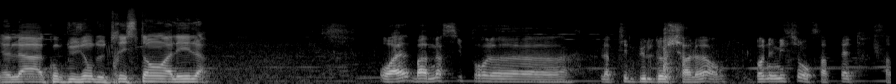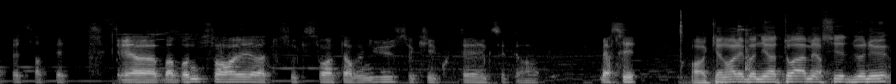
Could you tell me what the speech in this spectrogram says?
La conclusion de Tristan à Lille. Ouais, bah merci pour le- la petite bulle de chaleur. hein. Bonne émission, ça pète, ça pète, ça pète. Et euh, bah, bonne soirée à tous ceux qui sont intervenus, ceux qui écoutaient, etc. Merci. Oh, Cameron, les bonnes à toi, merci d'être venu.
